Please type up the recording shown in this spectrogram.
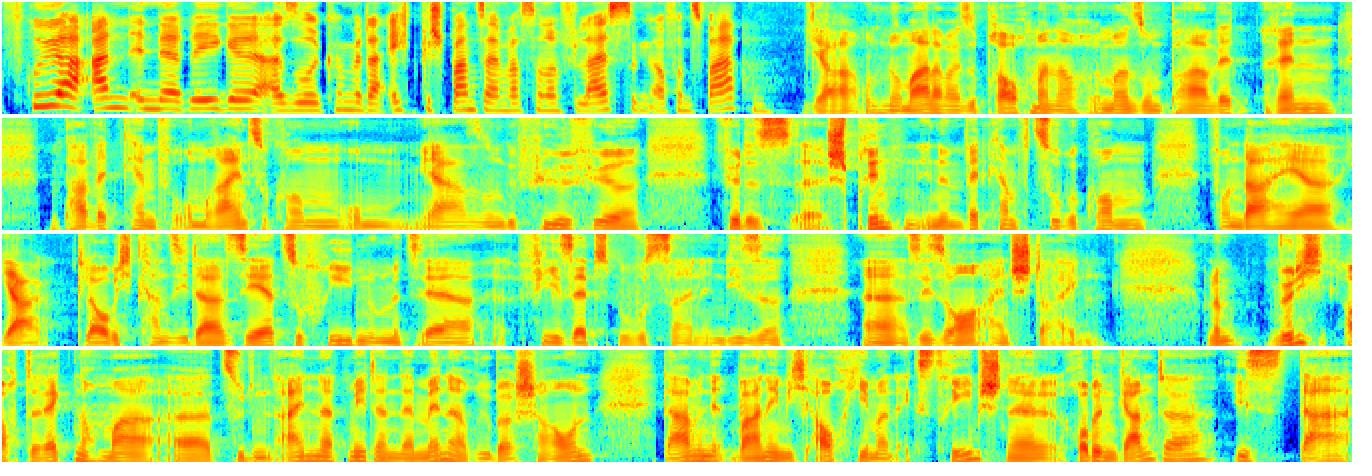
früher an in der Regel. Also können wir da echt gespannt sein, was da noch für Leistungen auf uns warten. Ja, und normalerweise braucht man auch immer so ein paar Rennen, ein paar Wettkämpfe, um reinzukommen, um ja so ein Gefühl für, für das äh, Sprinten in einem Wettkampf zu bekommen. Von daher, ja, glaube ich, kann sie da sehr zufrieden und mit sehr viel Selbstbewusstsein in diese äh, Saison einsteigen. Und dann würde ich auch direkt nochmal äh, zu den 100 Metern der Männer rüberschauen. Da war nämlich auch jemand extrem schnell. Robin Ganter ist da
